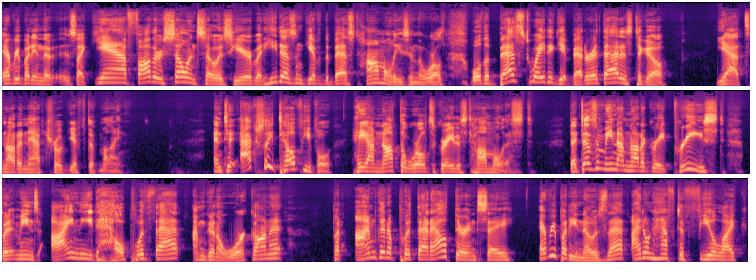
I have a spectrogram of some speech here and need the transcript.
everybody in the is like, yeah, Father so and so is here, but he doesn't give the best homilies in the world. Well, the best way to get better at that is to go, yeah, it's not a natural gift of mine. And to actually tell people, hey, I'm not the world's greatest homilist. That doesn't mean I'm not a great priest, but it means I need help with that. I'm going to work on it, but I'm going to put that out there and say, everybody knows that. I don't have to feel like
